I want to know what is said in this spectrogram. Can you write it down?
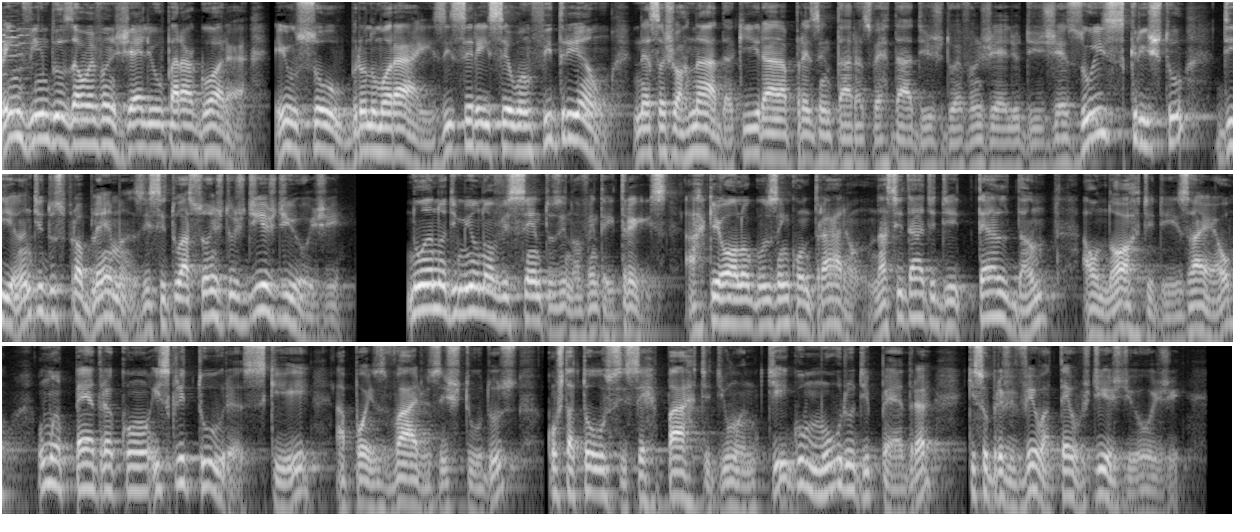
Bem-vindos ao Evangelho para agora. Eu sou Bruno Moraes e serei seu anfitrião nessa jornada que irá apresentar as verdades do Evangelho de Jesus Cristo diante dos problemas e situações dos dias de hoje. No ano de 1993, arqueólogos encontraram, na cidade de Tel Dan, ao norte de Israel, uma pedra com escrituras que, após vários estudos, constatou-se ser parte de um antigo muro de pedra que sobreviveu até os dias de hoje.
